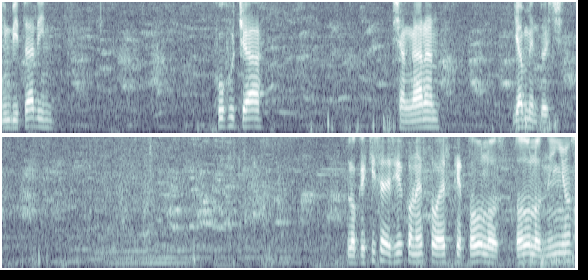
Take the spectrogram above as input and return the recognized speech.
Invitarin, Jujucha, Shangaran, Deutsch. Lo que quise decir con esto es que todos los, todos los niños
